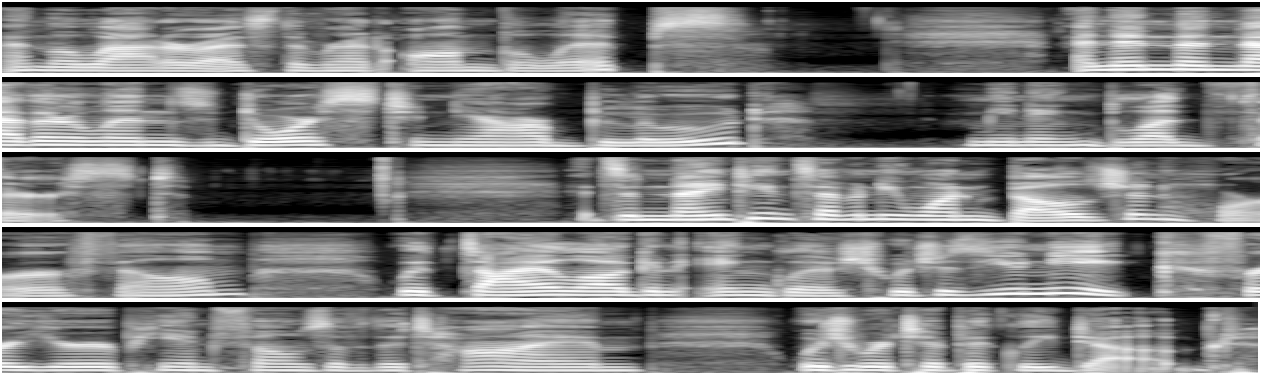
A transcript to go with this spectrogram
and the latter as the red on the lips. And in the Netherlands, Dorst naar bloed, meaning bloodthirst. It's a 1971 Belgian horror film with dialogue in English, which is unique for European films of the time, which were typically dubbed.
